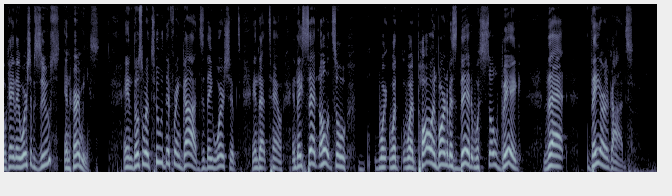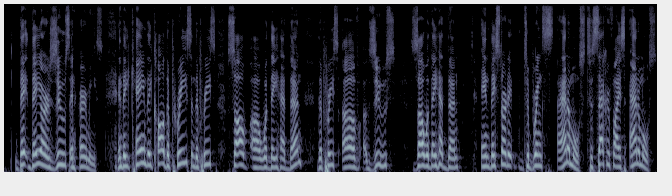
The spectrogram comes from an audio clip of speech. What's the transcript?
Okay, they worship Zeus and Hermes. And those were two different gods that they worshipped in that town. And they said, no, so what, what, what Paul and Barnabas did was so big that they are gods. They, they are Zeus and Hermes. And they came, they called the priests, and the priests saw uh, what they had done. The priests of Zeus saw what they had done, and they started to bring animals, to sacrifice animals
